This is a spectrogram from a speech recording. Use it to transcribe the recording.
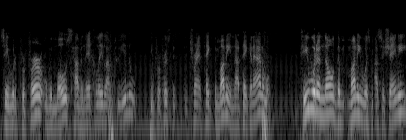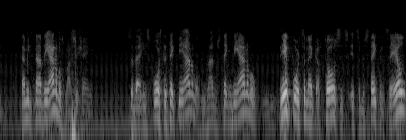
So he would prefer ubemos have an lam tuyinu. He prefers to, to try and take the money and not take an animal. If he would have known the money was masasheni, that means now the animal's masasheni. So that he's forced to take the animal. He's not just taking the animal. Therefore, it's a mekachtos. It's, it's a mistaken sale.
